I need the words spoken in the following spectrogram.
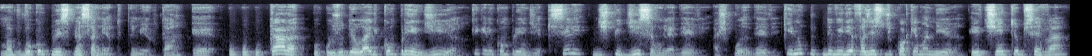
uma, vou concluir esse pensamento primeiro, tá? É, o, o, cara, o, o, judeu lá, ele compreendia. O que, que, ele compreendia? Que se ele despedisse a mulher dele, a esposa dele, que não deveria fazer isso de qualquer maneira. Ele tinha que observar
